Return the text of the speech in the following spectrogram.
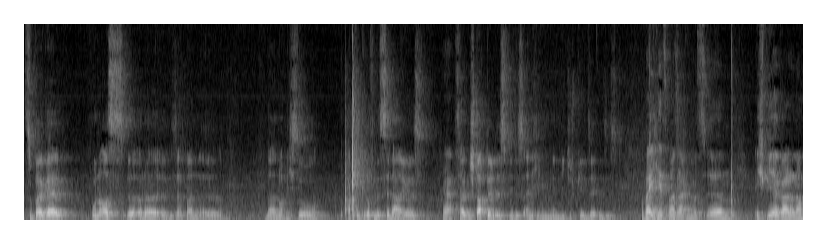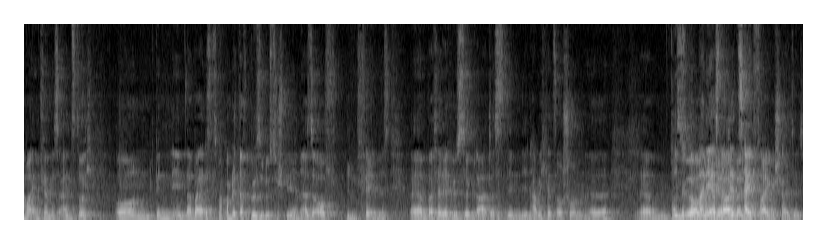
super geil, unaus, äh, oder äh, wie sagt man, äh, na, noch nicht so abgegriffenes Szenario ist. Ja. Es halt ein Stadtbild ist, wie du es eigentlich in den Videospielen selten siehst. Wobei ich jetzt mal sagen muss, ähm, ich spiele ja gerade nochmal Infamous 1 durch und bin eben dabei, das jetzt mal komplett auf Böse durchzuspielen, also auf Infamous, ähm, was ja der höchste Grad ist, den, den habe ich jetzt auch schon. Äh, ähm, den bekommt man erst nach der? Zeit freigeschaltet.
